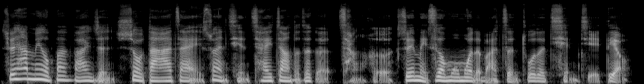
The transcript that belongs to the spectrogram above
所以他没有办法忍受大家在算钱拆账的这个场合，所以每次都默默的把整桌的钱结掉。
